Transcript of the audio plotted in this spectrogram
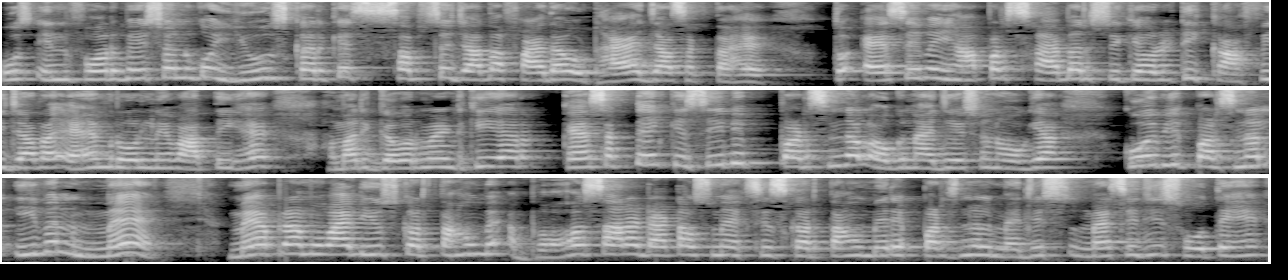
उस इंफॉर्मेशन को यूज़ करके सबसे ज़्यादा फ़ायदा उठाया जा सकता है। तो ऐसे में यहाँ पर साइबर सिक्योरिटी काफ़ी ज़्यादा अहम रोल निभाती है। हमारी गवर्नमेंट की यार कह सकते हैं किसी भी पर्सनल ऑर्गेनाइजेशन हो गया, कोई भी पर्सनल इवन मैं मैं अपना मोबाइल यूज़ करता हूँ, मैं बहुत सारा डाटा उसमें एक्सेस करता हूँ, मेरे पर्सनल मैसेजेस होते हैं,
